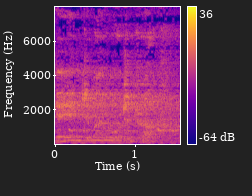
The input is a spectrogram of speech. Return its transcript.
came to my water trough.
